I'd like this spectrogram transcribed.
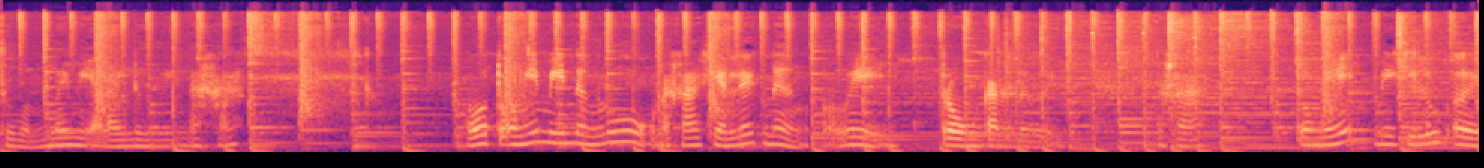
ศูนย์ไม่มีอะไรเลยนะคะ โอ้ตรงนี้มีหนึ่งลูกนะคะ เขียนเลขหนึ่งโอ้ย ตรงกันเลยนะคะ ตรงนี้มีกี่ลูกเอ่ย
